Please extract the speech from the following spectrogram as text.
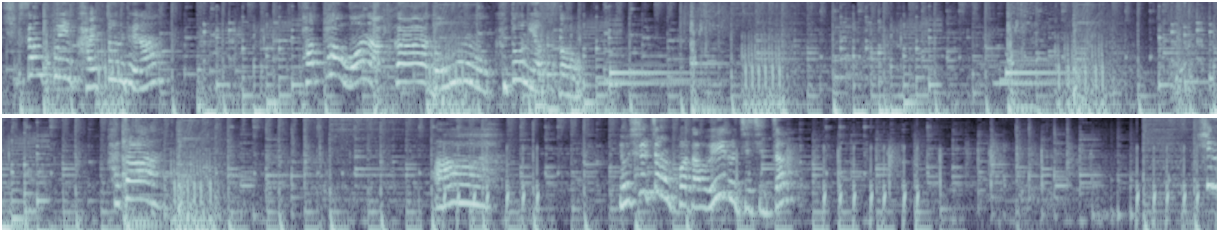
13코인 갈 돈 되나? 과파 원 아까 너무 그 돈이었어. 아, 여 실장 오빠 나 왜 이러지 진짜? 힘을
